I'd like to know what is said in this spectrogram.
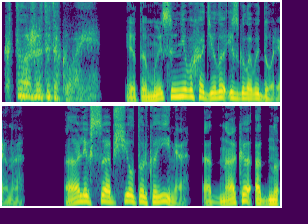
«Кто же ты такой?» Эта мысль не выходила из головы Дориана. Алекс сообщил только имя, однако одно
